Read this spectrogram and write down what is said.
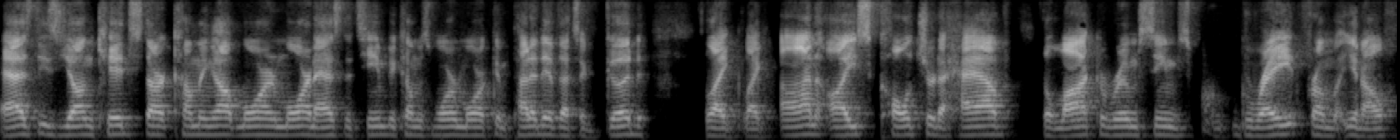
as these young kids start coming up more and more and as the team becomes more and more competitive. That's a good like like on ice culture to have. The locker room seems great from you know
